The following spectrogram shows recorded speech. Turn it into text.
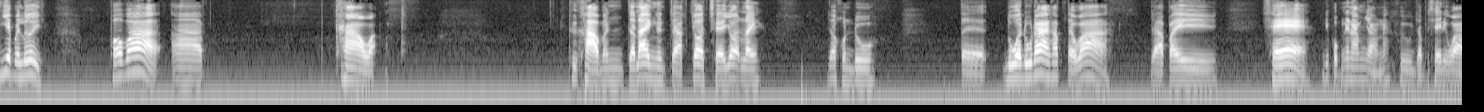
เงียบไปเลย เพราะว่าอ่าข่าวอะ คือข่าวมันจะได้เงินจากยอดแชร์ยอดอะไรยอดคนดู แต่ดูดูได้ครับ แต่ว่าอย่าไป แชร์นี่ผมแนะนำอย่างนะ คืออย่าไปแชร์ดีกว่า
